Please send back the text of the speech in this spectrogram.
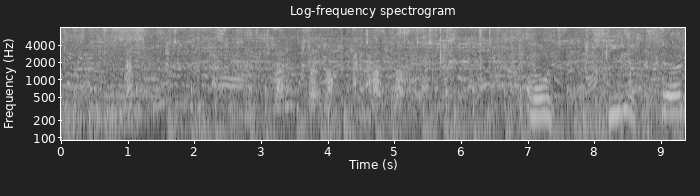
er det. Ja. Larsen. Du var fra. Øh,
